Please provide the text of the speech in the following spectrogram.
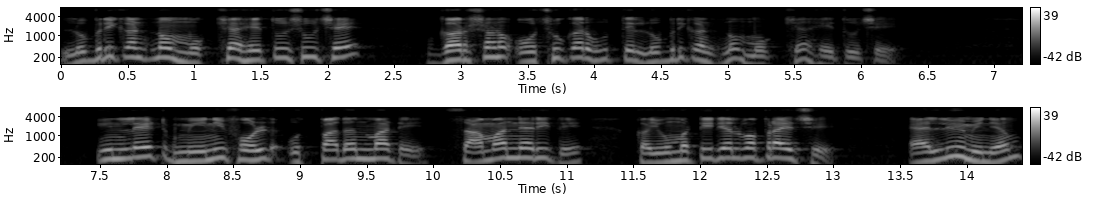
લુબ્રિકન્ટનો મુખ્ય હેતુ શું છે? ઘર્ષણ ઓછું કરવું તે લુબ્રિકન્ટનો મુખ્ય હેતુ છે. ઇનલેટ મિનિફોલ્ડ ઉત્પાદન માટે સામાન્ય રીતે કયું મટીરિયલ વપરાય છે? એલ્યુમિનિયમ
